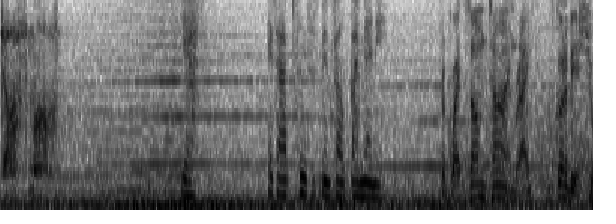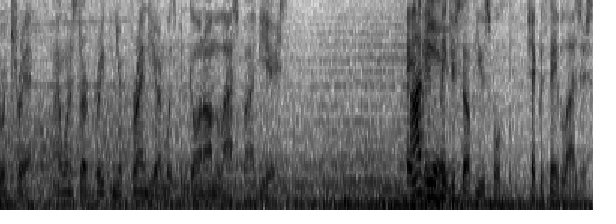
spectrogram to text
Darth Maul. Yes. His absence has been felt by many. For quite some time, right? It's going to be a short trip. I want to start briefing your friend here on what's been going on the last five years. Five HK, make yourself useful. Check the stabilizers.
